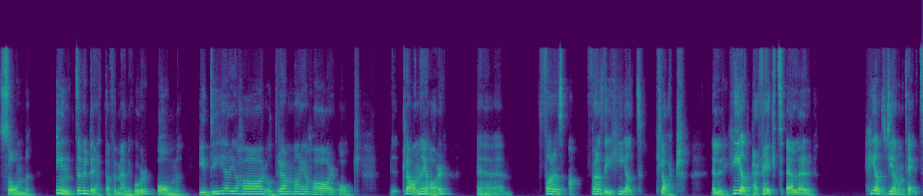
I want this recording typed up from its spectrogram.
som inte vill berätta för människor om idéer jag har och drömmar jag har och planer jag har. Eh, förrän, förrän det är helt klart. Eller helt perfekt. Eller helt genomtänkt.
